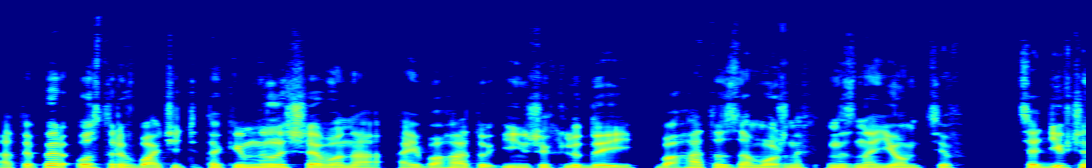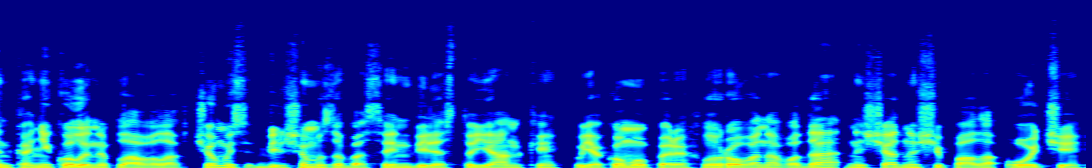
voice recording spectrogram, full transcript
А тепер острів бачить таким не лише вона, а й багато інших людей, багато заможних незнайомців. Ця дівчинка ніколи не плавала в чомусь більшому за басейн біля стоянки, у якому перехлорована вода нещадно щіпала очі,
